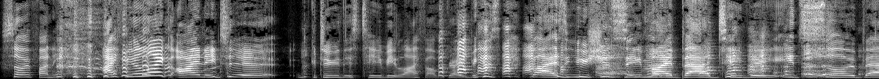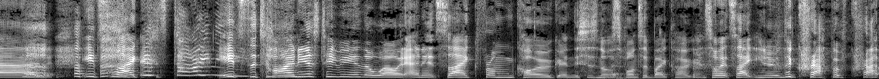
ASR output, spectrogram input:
So funny. I feel like I need to do this TV life upgrade because, guys, you should see my bad TV. It's so bad. It's like It's tiny. it's the tiniest TV in the world, and it's like from Kogan. This is not sponsored by Kogan, so it's like you know the crap of crap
